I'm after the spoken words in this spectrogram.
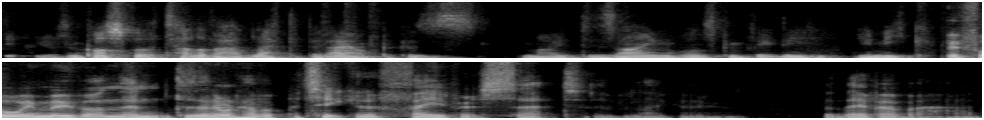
it was impossible to tell if I had left a bit out because my design was completely unique. Before we move on, then, does anyone have a particular favourite set of Lego? That they've ever had.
